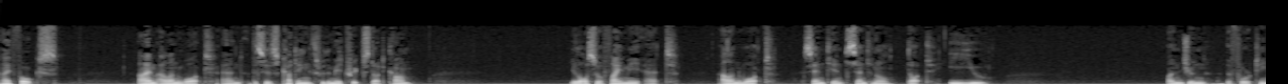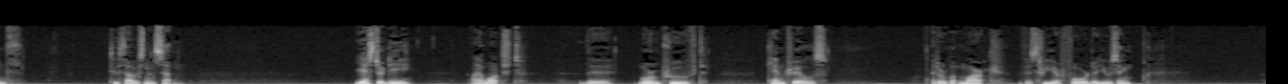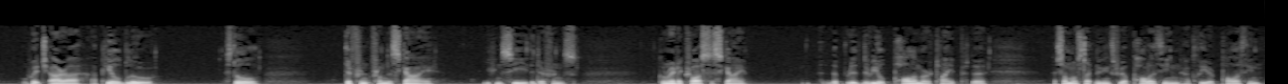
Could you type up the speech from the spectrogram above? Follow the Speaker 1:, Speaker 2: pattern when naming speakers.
Speaker 1: Hi folks, I'm Alan Watt and this is cuttingthroughthematrix.com. You'll also find me at alanwattsentientsentinel.eu on June the 14th, 2007. Yesterday I watched the more improved chemtrails. I don't know what mark, if it's three or four they're using, which are a, a pale blue, still different from the sky. You can see the difference. Going right across the sky, the, the real polymer type, the, it's almost like looking through a polythene, a clear polythene.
